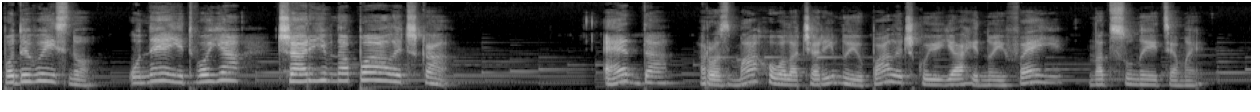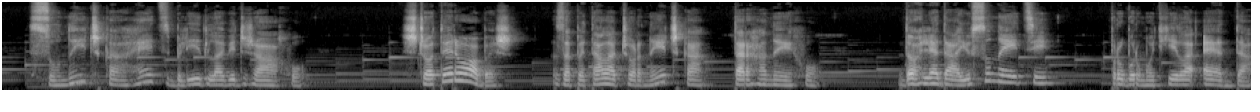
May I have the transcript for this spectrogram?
Подивись но, у неї твоя чарівна паличка. Едда розмахувала чарівною паличкою ягідної феї над суницями. Суничка геть зблідла від жаху. Що ти робиш? запитала чорничка тарганиху. Доглядаю суниці, пробурмотіла Едда.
